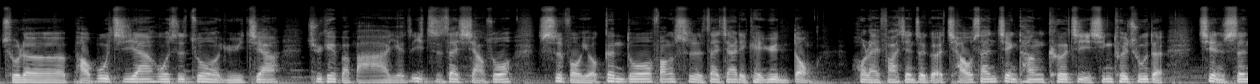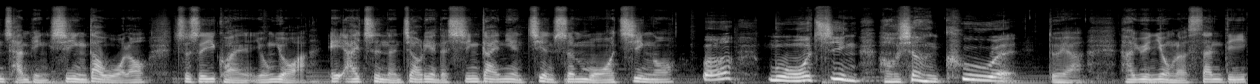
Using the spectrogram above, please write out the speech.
除了跑步机啊，或是做瑜伽，GK 爸爸也一直在想说，是否有更多方式在家里可以运动。后来发现这个乔山健康科技新推出的健身产品吸引到我喽，这是一款拥有啊 AI 智能教练的新概念健身魔镜哦。啊，魔镜好像很酷诶。对啊，它运用了 3D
